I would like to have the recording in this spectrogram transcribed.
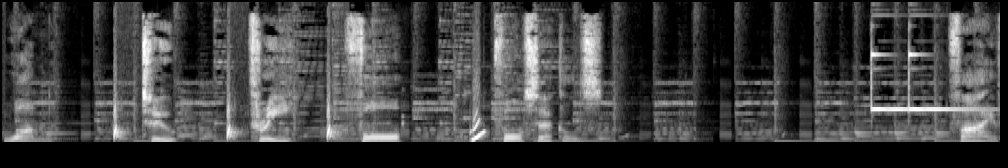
One. Two. Three. Four. Four circles. Five.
